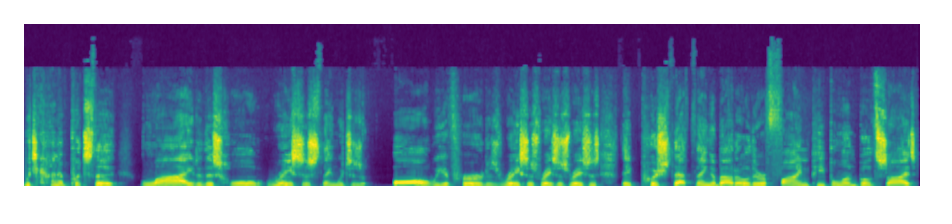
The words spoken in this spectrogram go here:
which kind of puts the lie to this whole racist thing, which is all we have heard is racist, racist, racist. They pushed that thing about, oh, there are fine people on both sides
